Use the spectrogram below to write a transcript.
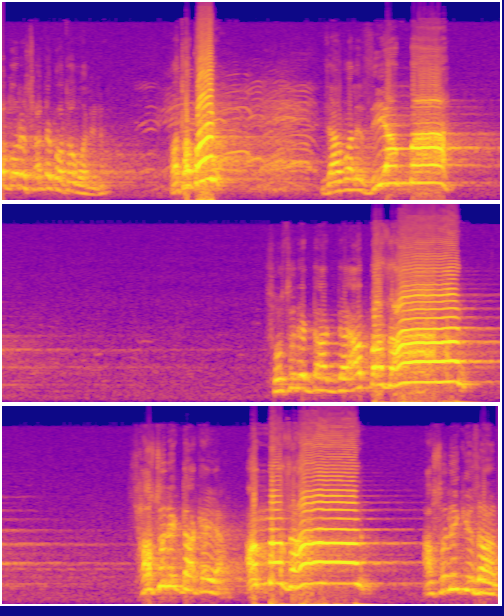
আদরের সাথে কথা বলে না। কতক্ষণ যা বলে, জি আম্মা। শ্বশুরের ডাক দেয়, আব্বা যান! শাশুড়ির ডাকে আম্মা যান! আসলে কি যান?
